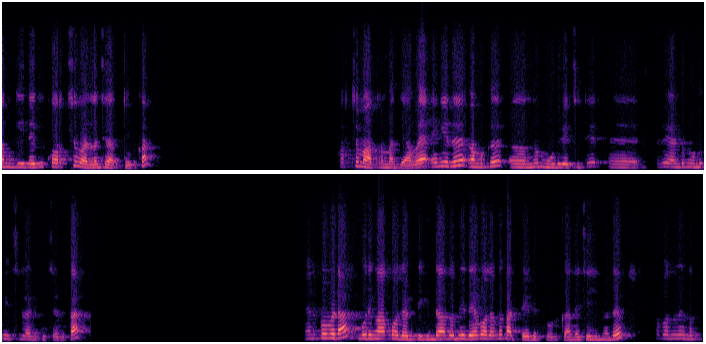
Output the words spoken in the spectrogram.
നമുക്ക് ഇതിലേക്ക് കുറച്ച് വെള്ളം ചേർത്ത് കൊടുക്കാം. കുറച്ച് മാത്രം മതിയാവുക ഇനി ഇത് നമുക്ക് ഒന്ന് മൂടി വെച്ചിട്ട് ഒരു രണ്ട് മൂന്ന് പീച്ചിൽ അടുപ്പിച്ചെടുക്കാം. ഞാനിപ്പോ ഇവിടെ മുരിങ്ങാക്കോല എടുത്തിട്ടുണ്ട്. അതൊന്ന് ഇതേപോലെ ഒന്ന് കട്ട് ചെയ്തിട്ട് കൊടുക്കാണ് ചെയ്യുന്നത്. അപ്പൊ ഒന്ന് നിങ്ങൾക്ക്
